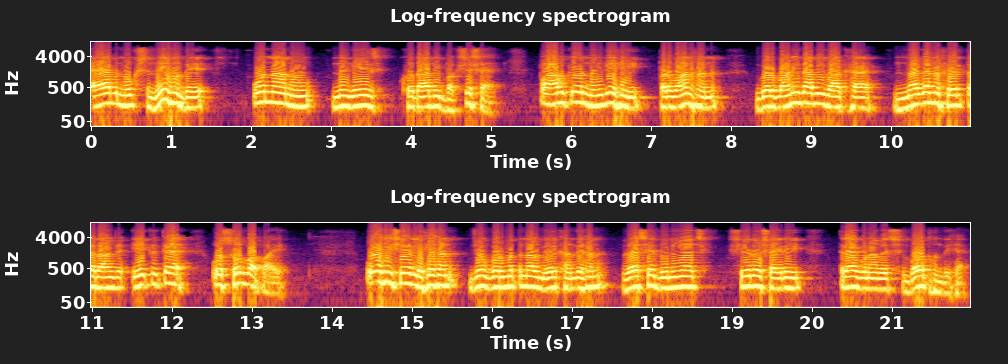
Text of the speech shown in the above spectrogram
ਐਬ ਨੁਕਸ ਨਹੀਂ ਹੁੰਦੇ, ਉਹਨਾਂ ਨੂੰ ਨੰਗੇਜ਼ ਖੁਦਾ ਦੀ ਬਖਸ਼ਿਸ਼ ਹੈ। ਭਾਵ ਕਿ ਉਹ ਨੰਗੇ ਹੀ ਪਰਵਾਨ ਹਨ। ਗੁਰਬਾਣੀ ਦਾ ਵੀ ਵਾਕ ਹੈ, ਨਗਨ ਫਿਰਤ ਰੰਗ ਏਕ ਕੈ, ਉਹ ਸੋਭਾ ਪਾਏ। ਉਹ ਹੀ ਸ਼ੇਰ ਲਿਖੇ ਹਨ, ਜੋ ਗੁਰਮਤ ਨਾਲ ਮੇਲ ਖਾਂਦੇ ਹਨ। ਵੈਸੇ ਦੁਨੀਆ 'ਚ ਸ਼ੇਰੋ ਸ਼ਾਇਰੀ ਤ੍ਰੈ ਗੁਣਾ ਵਿੱਚ ਬਹੁਤ ਹੁੰਦੀ ਹੈ।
